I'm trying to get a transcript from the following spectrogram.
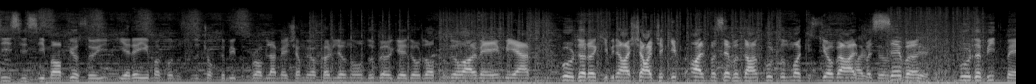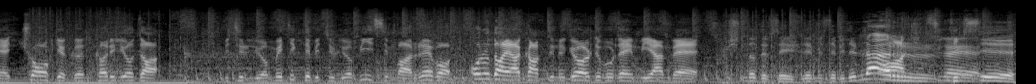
CCC Mafioso yere yığma konusunda çok da büyük bir problem yaşamıyor. Carillo'nun olduğu bölgeye doğru atılıyorlar ve MVM burada rakibini aşağı çekip Alpha 7'den kurtulmak istiyor ve Alpha Alpha 7 bitti. burada bitmeye çok yakın. Carillo da bitiriliyor. Metik de bitiriliyor. Bir isim var Revo. Onun da ayağa kalktığını gördü burada MVM ve çıkışındadır seyircilerimiz de bilirler. Tixi.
